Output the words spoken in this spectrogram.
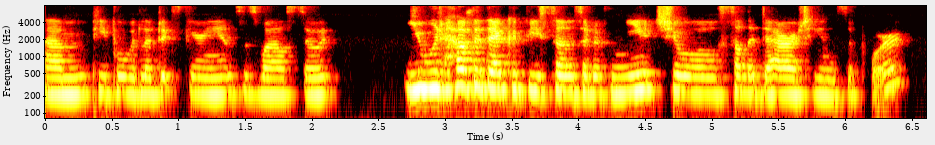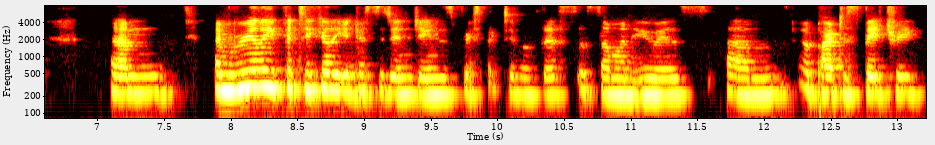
um, people with lived experience as well. So you would hope that there could be some sort of mutual solidarity and support. Um, I'm really particularly interested in James's perspective of this as someone who is um, a participatory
